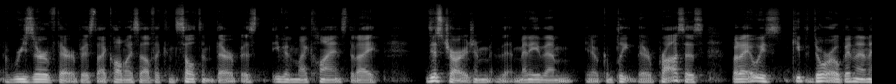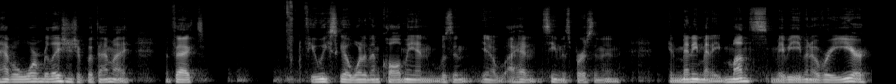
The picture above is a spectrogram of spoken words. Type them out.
reserve therapist. I call myself a consultant therapist. Even my clients that I discharge and that many of them you know complete their process but i always keep the door open and have a warm relationship with them i in fact a few weeks ago one of them called me and was in you know i hadn't seen this person in in many many months maybe even over a year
